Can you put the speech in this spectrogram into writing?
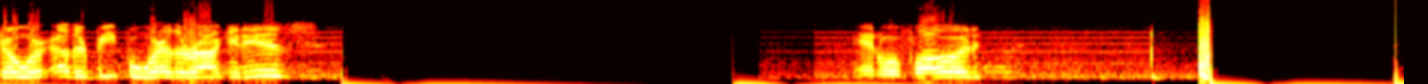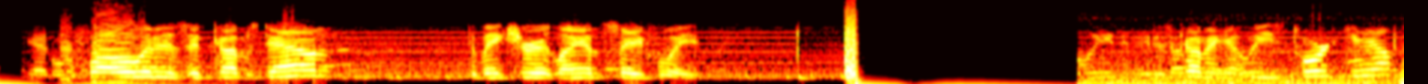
Show where other people where the rocket is. And we'll follow it. And we'll follow it as it comes down to make sure it lands safely. It is coming at least toward camp.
